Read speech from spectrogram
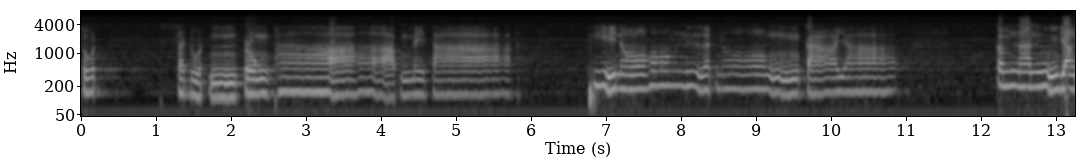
สุด สะดุดตรงภาพในตา พี่น้องเลือดน้องกายากำนันยัง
